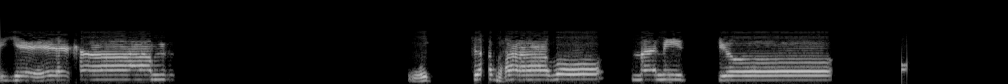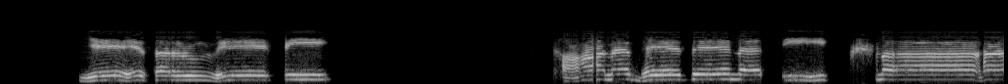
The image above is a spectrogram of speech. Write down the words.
येषाम्। उच्चभावो न नित्यो। ये सर्वेऽपि स्थानभेदेन तीक्ष्णाः।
